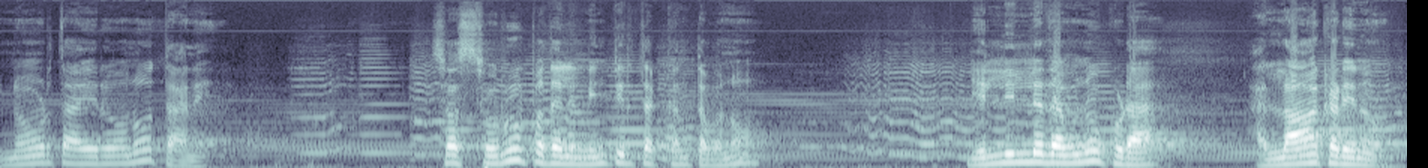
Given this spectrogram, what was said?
ನೋಡ್ತಾ ಇರೋನೂ ತಾನೇ. ಸ್ವಸ್ವರೂಪದಲ್ಲಿ ನಿಂತಿರ್ತಕ್ಕಂಥವನು ಎಲ್ಲಿಲ್ಲದವನು ಕೂಡ ಎಲ್ಲ ಕಡೆನೂ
